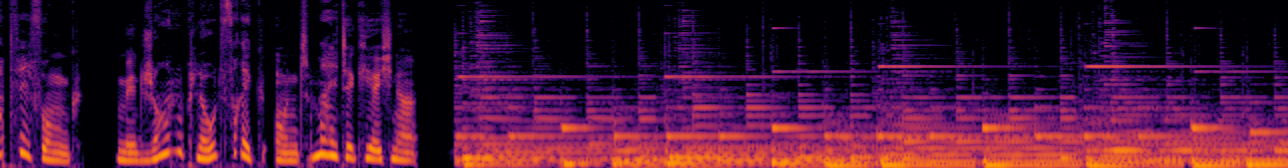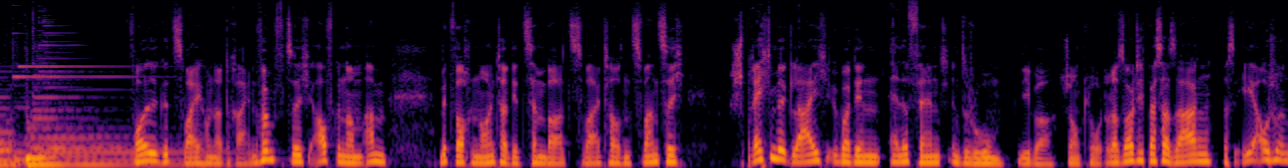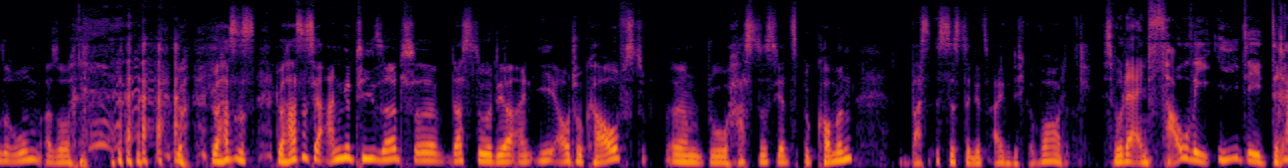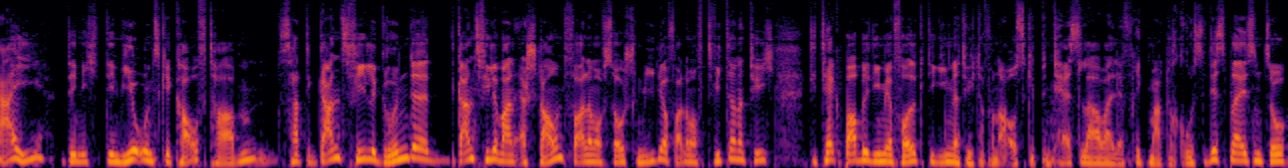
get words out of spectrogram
Apfelfunk mit Jean-Claude Frick und Malte Kirchner. Folge 253, aufgenommen am Mittwoch, 9. Dezember 2020 sprechen wir gleich über den Elephant in the Room, lieber Jean-Claude. Oder sollte ich besser sagen, das E-Auto in the Room? Also du, du, hast es, du hast es ja angeteasert, äh, dass du dir ein E-Auto kaufst. Ähm, du hast es jetzt bekommen. Was ist es denn jetzt eigentlich geworden? Es wurde ein VW ID3, den, ich, den wir uns gekauft haben. Das hatte ganz viele Gründe. Ganz viele waren erstaunt, vor allem auf Social Media, vor allem auf Twitter natürlich. Die Tech-Bubble, die mir folgt, die ging natürlich davon aus, es gibt einen Tesla, weil der Frick mag doch große Displays und so.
